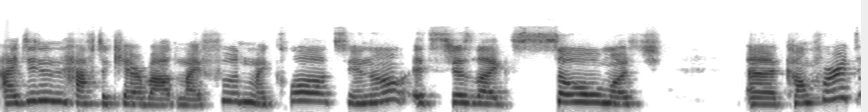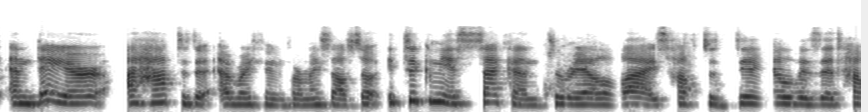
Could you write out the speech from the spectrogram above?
I didn't have to care about my food, my clothes. You know, it's just like so much uh, comfort. And there, I had to do everything for myself. So it took me a second to realize how to deal with it, how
